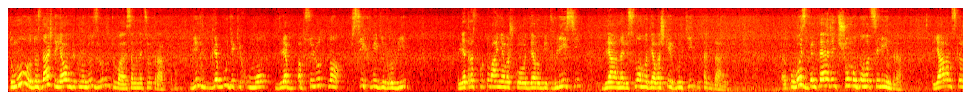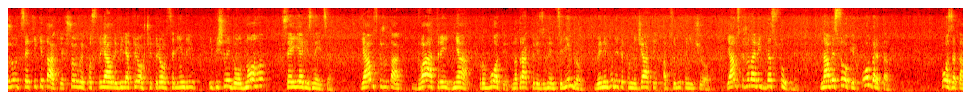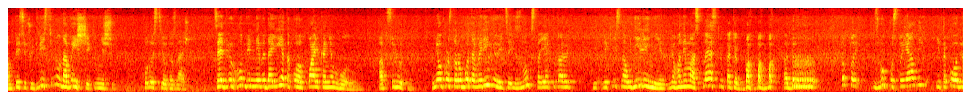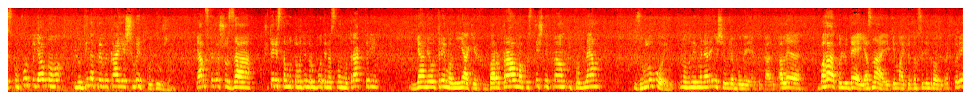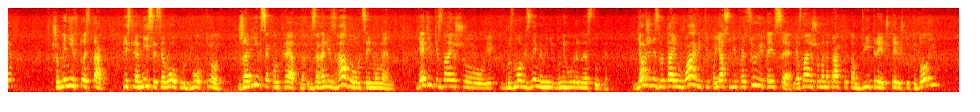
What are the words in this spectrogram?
Тому однозначно я вам рекомендую звернути увагу саме на цього трактора. Він для будь-яких умов, для абсолютно всіх видів робіт, для транспортування важкого, для робіт в лісі, для навісного, для важких ґрунтів і так далі. Е, Когось бентежить шум одного циліндра. Я вам скажу це тільки так. Якщо ви постояли біля трьох-чотирьох циліндрів і пішли до одного, це є різниця. Я вам скажу так: 2-3 дня роботи на тракторі з одним циліндром ви не будете помічати абсолютно нічого. Я вам скажу навіть наступне. На високих обертах, поза там 1200, ну на вищих, ніж холості однозначно, цей двигун він не видає такого палькання в голову. Абсолютно. У нього просто робота вирівнюється і звук стає, як то кажуть, якийсь на одній лінії. В нього нема сплесків, так як бах-бах-бах. Тобто звук постоянний і такого дискомфорту явного людина привикає швидко дуже. Я вам скажу, що за 400 мотогодин роботи на своєму тракторі я не отримав ніяких баротравм, акустичних травм і проблем з головою. Ну, вони в мене раніше вже були, як то кажуть, але багато людей, я знаю, які мають одноциліндрові трактори, щоб мені хтось так після місяця, року, двох, трьох жалівся конкретно і взагалі згадував цей момент. Я тільки знаю, що як в розмові з ними мені вони говорили наступне. Я вже не звертаю уваги, типу, я собі працюю та й все. Я знаю, що в мене трактор там 2, 3, 4 штуки доларів.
